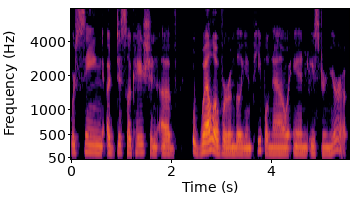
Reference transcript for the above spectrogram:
we're seeing a dislocation of well over a million people now in Eastern Europe.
